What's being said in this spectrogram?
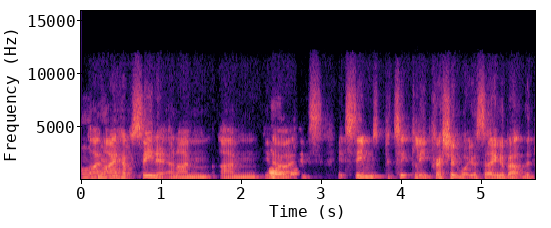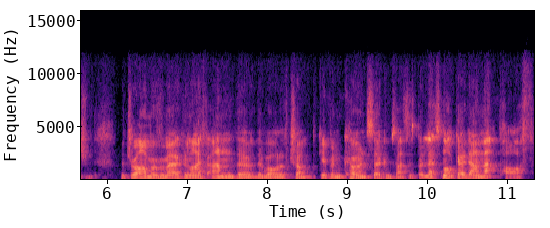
Uh, I, no. I, have seen it, and I'm, I'm, you know, oh. it's, it seems particularly prescient what you're saying about the, the drama of American life and the, the role of Trump, given current circumstances. But let's not go down that path.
